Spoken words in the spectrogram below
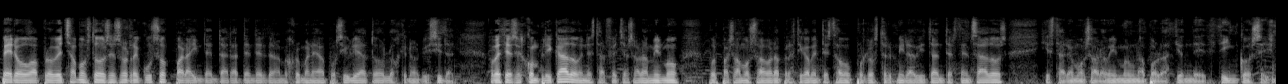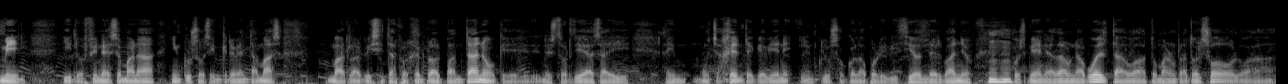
pero aprovechamos todos esos recursos para intentar atender de la mejor manera posible a todos los que nos visitan. A veces es complicado en estas fechas. Ahora mismo, pues pasamos ahora prácticamente estamos por los 3.000 habitantes censados y estaremos ahora mismo en una población de 5 o 6.000 y los fines de semana incluso se incrementa más. Más las visitas, por ejemplo, al pantano, que en estos días hay, hay mucha gente que viene, incluso con la prohibición del baño, uh -huh. pues viene a dar una vuelta o a tomar un rato el sol o a,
